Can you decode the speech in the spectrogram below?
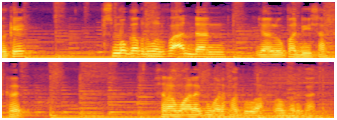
Oke? Semoga bermanfaat dan jangan lupa di subscribe Assalamualaikum warahmatullahi wabarakatuh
